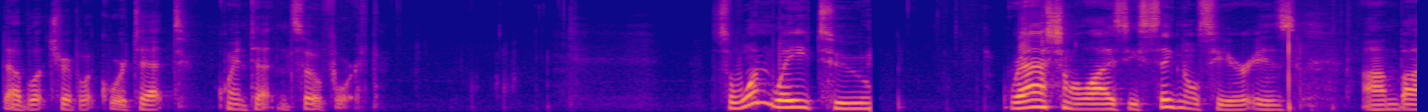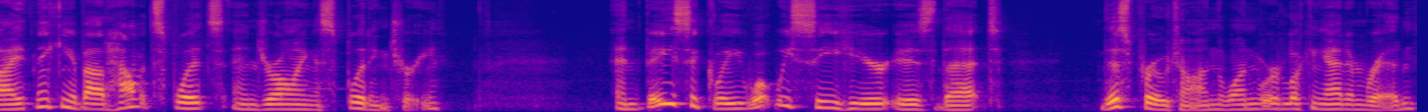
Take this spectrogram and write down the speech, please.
doublet, triplet, quartet, quintet, and so forth. So one way to rationalize these signals here is um, by thinking about how it splits and drawing a splitting tree. And basically what we see here is that this proton, the one we're looking at in red,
